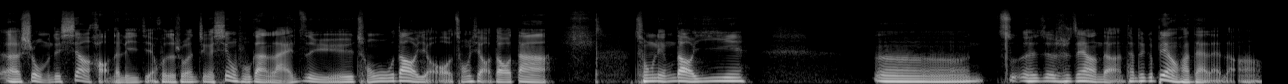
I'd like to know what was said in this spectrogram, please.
呃，是我们对向好的理解，或者说这个幸福感来自于从无到有，从小到大，从零到一，嗯，呃，就是这样的，它这个变化带来的啊。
